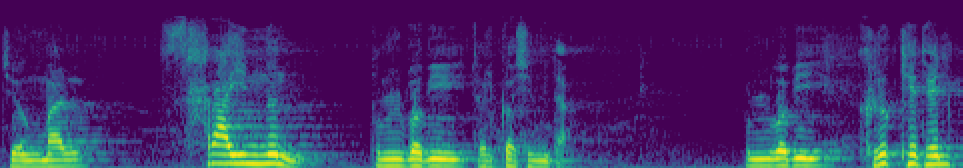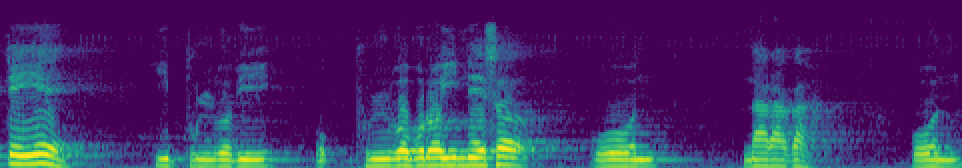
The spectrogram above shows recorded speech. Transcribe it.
정말 살아있는 불법이 될 것입니다. 불법이 그렇게 될 때에 이 불법이 불법으로 인해서 온 나라가 온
